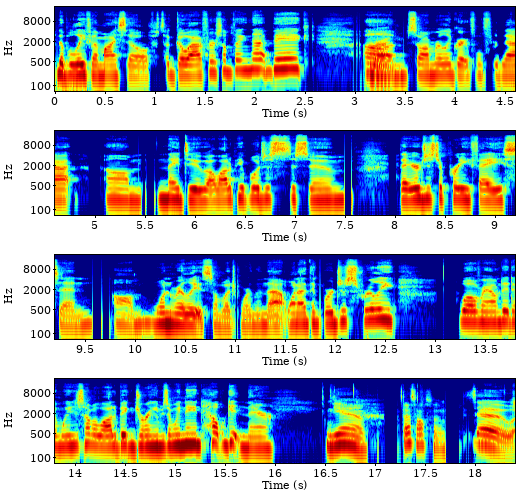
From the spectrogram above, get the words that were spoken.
the belief in myself to go after something that big. Um, right. So I'm really grateful for that. Um, and they do. A lot of people just assume that you're just a pretty face, and um, when really it's so much more than that. When I think we're just really well rounded, and we just have a lot of big dreams, and we need help getting there. Yeah, that's awesome. So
